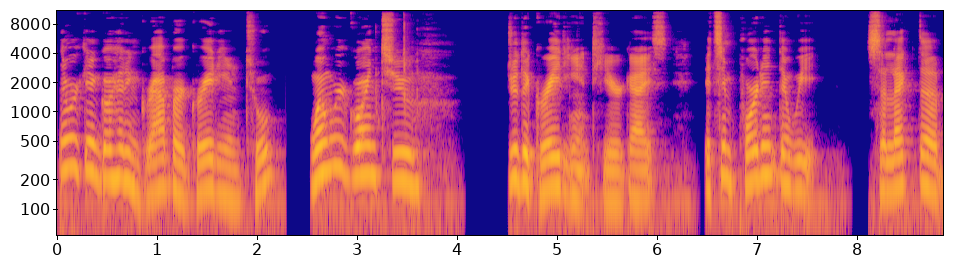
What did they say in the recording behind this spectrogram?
Then we're gonna go ahead and grab our gradient tool. When we're going to do the gradient here, guys, it's important that we select the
